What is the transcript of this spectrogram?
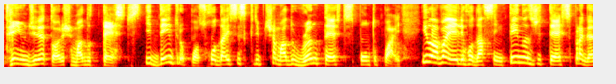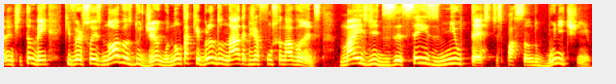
tem um diretório chamado testes. E dentro eu posso rodar esse script chamado runtests.py. E lá vai ele rodar centenas de testes para garantir também que versões novas do Django não tá quebrando nada que já funcionava antes. Mais de 16 mil testes passando bonitinho.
